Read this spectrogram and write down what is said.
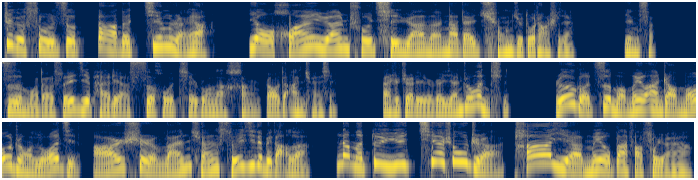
这个数字大的惊人呀！要还原出其原文，那得穷举多长时间？因此，字母的随机排列似乎提供了很高的安全性。但是这里有个严重问题：如果字母没有按照某种逻辑，而是完全随机的被打乱，那么对于接收者，他也没有办法复原啊。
